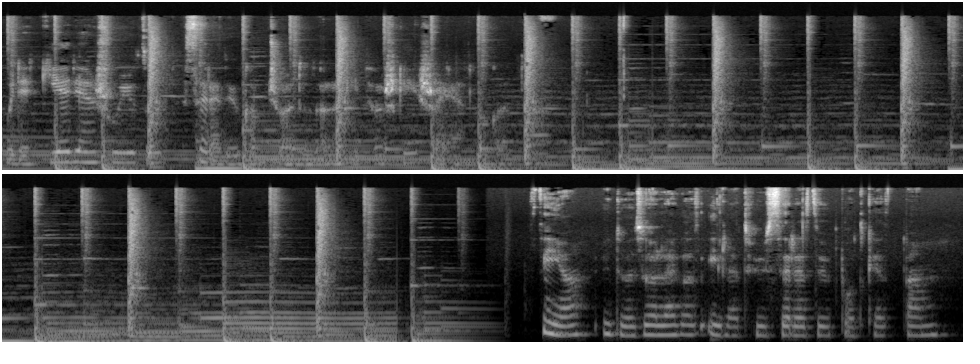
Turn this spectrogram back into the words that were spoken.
hogy egy kiegyensúlyozott, szerető kapcsolatot alakíthass ki saját magaddal. Szia! Üdvözöllek az Életfűszerező Podcastban!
